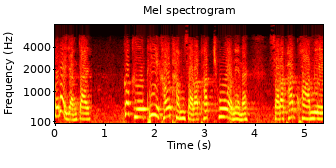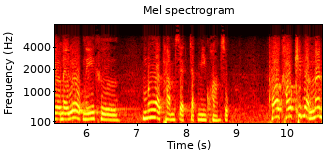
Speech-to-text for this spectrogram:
ก็ได้อย่างใจ ก็คือที่เขาทำสารพัดชั่วเนี่ยนะสารพัดความเลวในโลกนี้คือ เมื่อทำเสร็จจะมีความสุข เพราะเขาคิดว่านั่น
